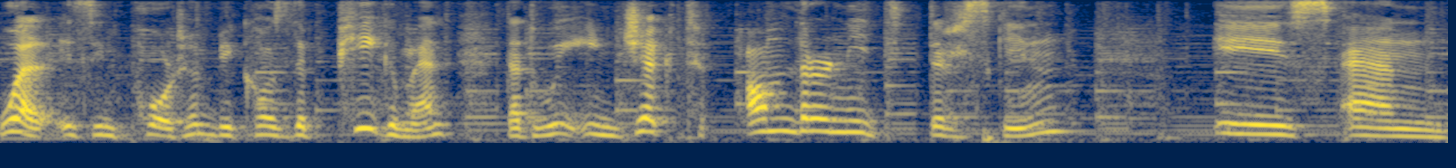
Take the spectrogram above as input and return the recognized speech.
Well, it's important because the pigment that we inject underneath the skin is an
